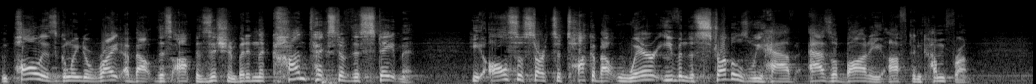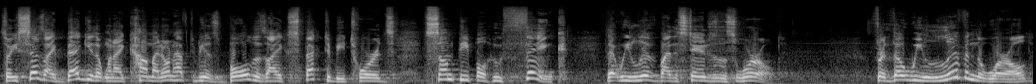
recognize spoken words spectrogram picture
And Paul is going to write about this opposition, but in the context of this statement, he also starts to talk about where even the struggles we have as a body often come from. So he says, I beg you that when I come, I don't have to be as bold as I expect to be towards some people who think that we live by the standards of this world. For though we live in the world,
